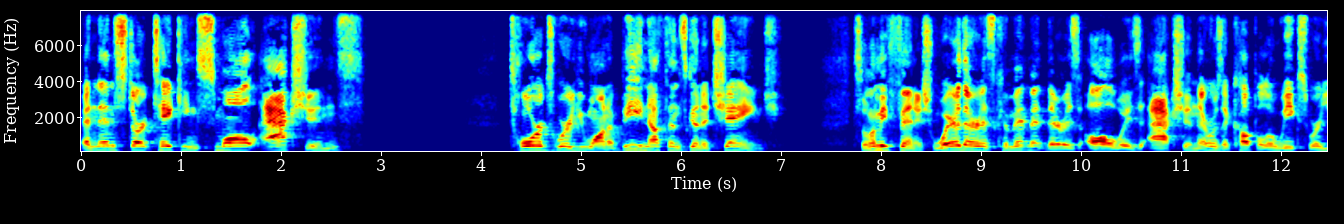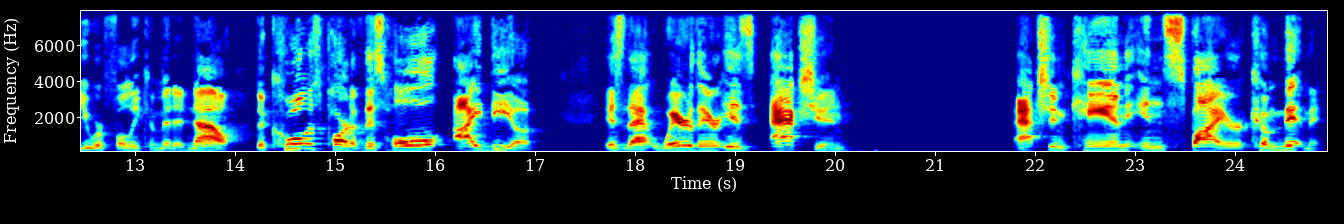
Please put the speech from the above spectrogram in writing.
And then start taking small actions towards where you want to be, nothing's going to change. So let me finish. Where there is commitment, there is always action. There was a couple of weeks where you were fully committed. Now, the coolest part of this whole idea is that where there is action, action can inspire commitment.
